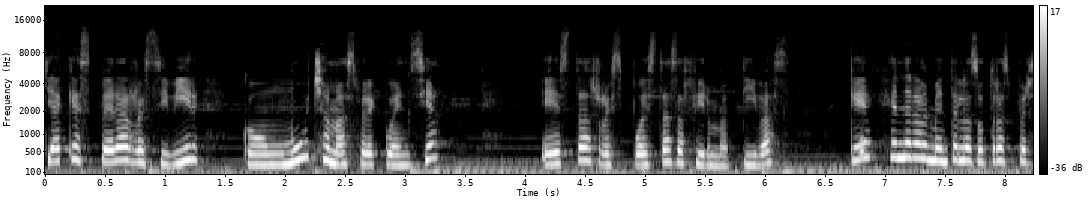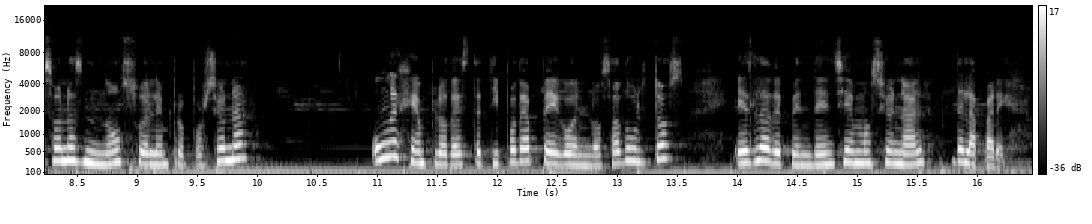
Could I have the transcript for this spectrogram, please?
ya que espera recibir con mucha más frecuencia estas respuestas afirmativas que generalmente las otras personas no suelen proporcionar. Un ejemplo de este tipo de apego en los adultos es la dependencia emocional de la pareja.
